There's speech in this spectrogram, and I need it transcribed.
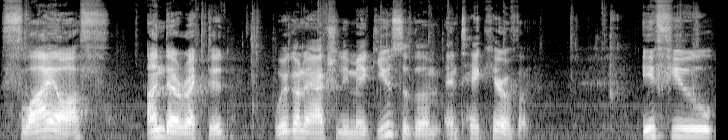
fly off undirected. We're going to actually make use of them and take care of them. If you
